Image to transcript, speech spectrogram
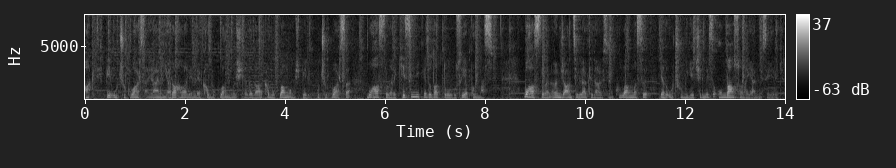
aktif bir uçuk varsa yani yara halinde kabuklanmış ya da daha kabuklanmamış bir uçuk varsa bu hastalara kesinlikle dudak dolgusu yapılmaz. Bu hastaların önce antiviral tedavisini kullanması ya da uçuğunu geçirmesi ondan sonra gelmesi gerekir.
